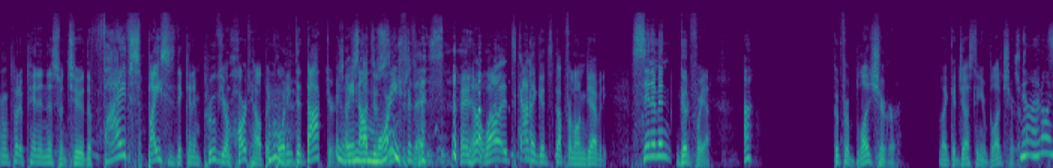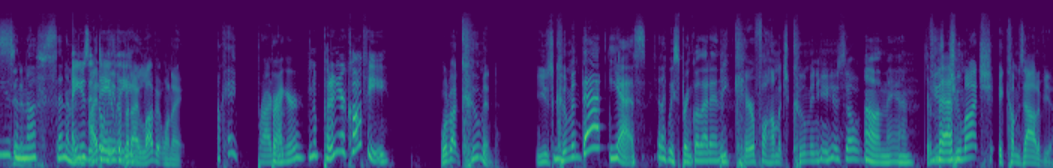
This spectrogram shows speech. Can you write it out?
gonna put a pin in this one too. The five spices that can improve your heart health, according to doctors. Been I just waiting thought all this morning for interesting. I know. Well, it's kind of good stuff for longevity. Cinnamon, good for you. Ah. Good for blood sugar, like adjusting your blood sugar. You know, I don't use Cinnamon. enough cinnamon. I use it I don't daily. either, but I love it when I. Okay, bragger. Bragger. You know, put it in your coffee. What about cumin? You use cumin? That, yes. I feel like we sprinkle that in. Be careful how much cumin you use, though. oh, man. It's If a you use too much, it comes out of you.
